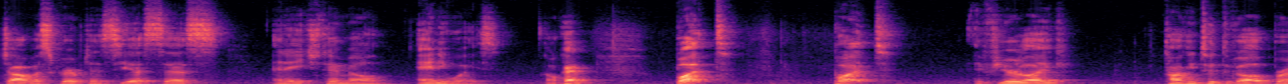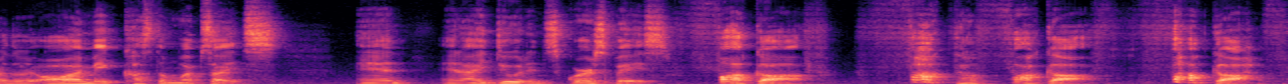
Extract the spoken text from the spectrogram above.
JavaScript, and CSS and HTML anyways. Okay? But, but, if you're like talking to a developer and they're like, oh, I make custom websites and and I do it in Squarespace, fuck off. Fuck the fuck off. Fuck off.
